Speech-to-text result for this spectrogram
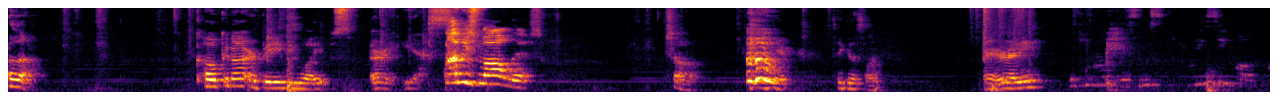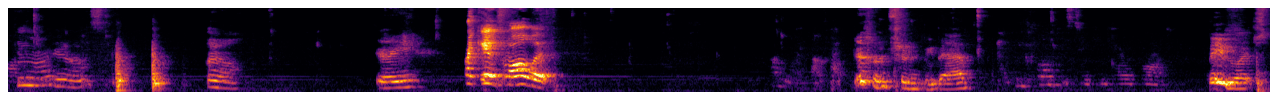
Ugh. Coconut or baby wipes? Alright, yes. Let me swallow this. So. Here, take this one. Alright, ready? Mm, yeah. I know. You ready? I can't swallow it. This one shouldn't be bad. Baby wipes.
